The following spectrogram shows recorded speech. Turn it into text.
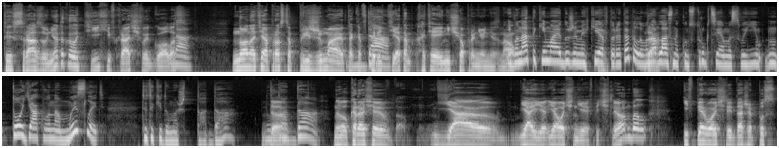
ты сразу, у нее такой вот тихий, вкрадчивый голос, Да. но она тебя просто прижимает так авторитетом, хотя я ничего про нее не знал. І вона такий має дуже м'який авторитет, але вона, Да. власне, конструкціями своїм, ну, то, як вона мислить, ти такий думаєш, та-да. Ну, Да. та-да. Ну, короче, я, я, её- я очень ею впечатлен был. И в первую очередь даже пусть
